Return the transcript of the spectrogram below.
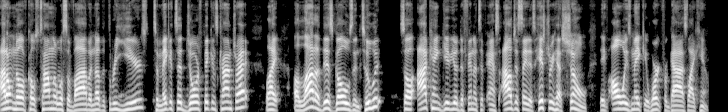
I don't know if Coach Tomlin will survive another three years to make it to George Pickens' contract. Like a lot of this goes into it. So I can't give you a definitive answer. I'll just say this history has shown they've always make it work for guys like him.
